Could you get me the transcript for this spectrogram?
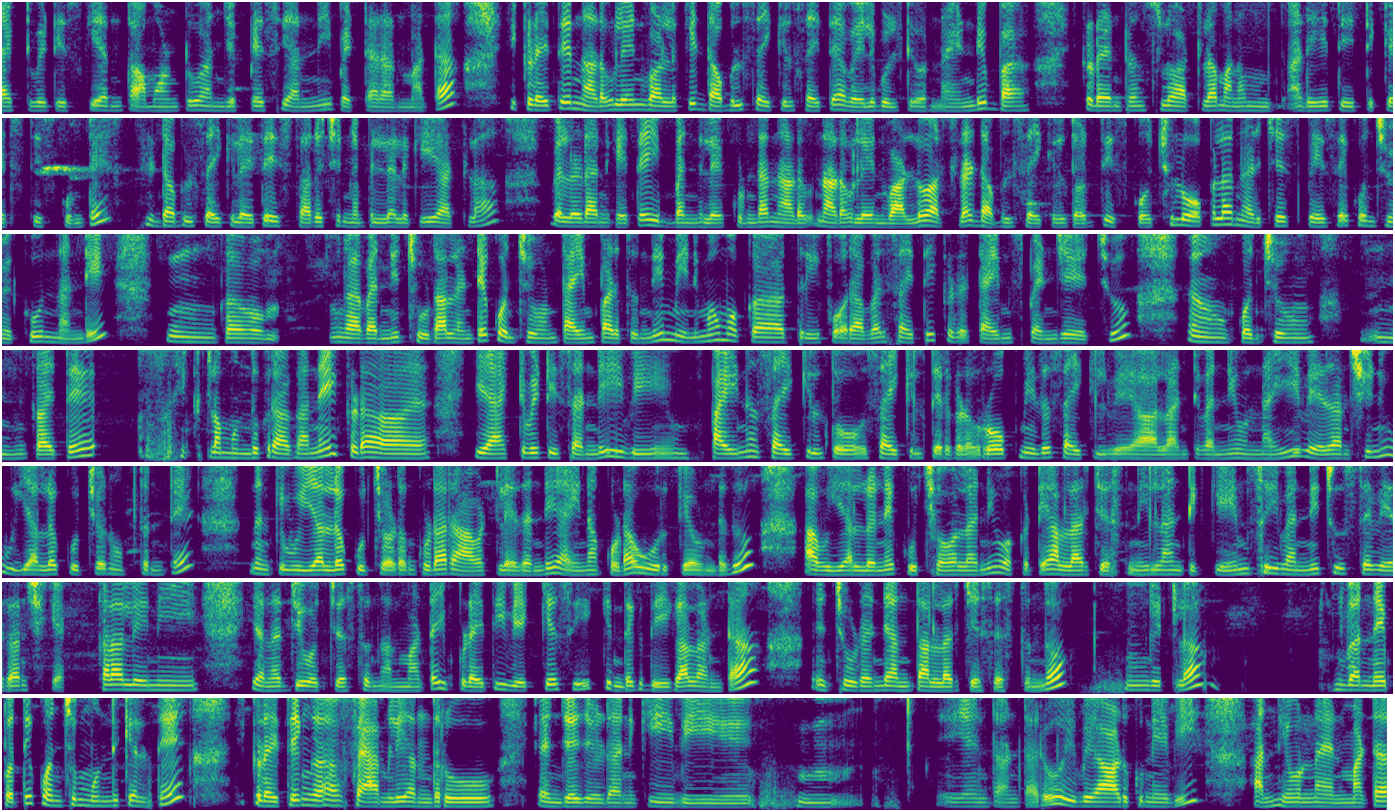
యాక్టివిటీస్కి ఎంత అమౌంట్ అని చెప్పేసి అన్నీ పెట్టారనమాట ఇక్కడైతే నడవలేని వాళ్ళకి డబుల్ సైకిల్స్ అయితే అవైలబిలిటీ ఉన్నాయండి. బ ఇక్కడ ఎంట్రన్స్లో అట్లా మనం అడిగి టికెట్స్ తీసుకుంటే డబుల్ సైకిల్ అయితే ఇస్తారు చిన్నపిల్లలకి అట్లా. వెళ్ళడానికి అయితే ఇబ్బంది లేకుండా నడవ నడవలేని వాళ్ళు అట్లా డబుల్ సైకిల్ తోటి తీసుకోవచ్చు. లోపల నడిచే స్పేసే కొంచెం ఎక్కువ ఉందండి. ఇంకా ఇంకా అవన్నీ చూడాలంటే కొంచెం టైం పడుతుంది. మినిమం ఒక త్రీ ఫోర్ అవర్స్ అయితే ఇక్కడ టైం స్పెండ్ చేయొచ్చు. కొంచెం ఇంకైతే అయితే ఇట్లా ముందుకు రాగానే ఇక్కడ ఈ యాక్టివిటీస్ అండి. ఇవి పైన సైకిల్తో సైకిల్ తిరగడం రోప్ మీద సైకిల్ వే ఉన్నాయి. వేదాంశిని ఉయ్యాల్లో కూర్చొని ఊపుతుంటే దానికి ఉయ్యాల్లో కూర్చోవడం కూడా రావట్లేదండి. అయినా కూడా ఊరికే ఉండదు. ఆ ఉయ్యాల్లోనే కూర్చోవాలని ఒకటే అల్లరి చేస్తుంది. ఇలాంటి గేమ్స్ ఇవన్నీ చూస్తే వేదాంశికి ఎక్కడా లేని ఎనర్జీ వచ్చేస్తుంది అనమాట ఇప్పుడైతే ఇవి ఎక్కేసి కిందకి దిగాలంట. చూడండి ఎంత అల్లరి చేసేస్తుందో. ఇట్లా ఇవన్నీ అయిపోతే కొంచెం ముందుకెళ్తే ఇక్కడైతే ఇంకా ఫ్యామిలీ అందరూ ఎంజాయ్ చేయడానికి ఇవి ఏంటంటారు? ఇవి ఆడుకునేవి అన్నీ ఉన్నాయన్నమాట.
